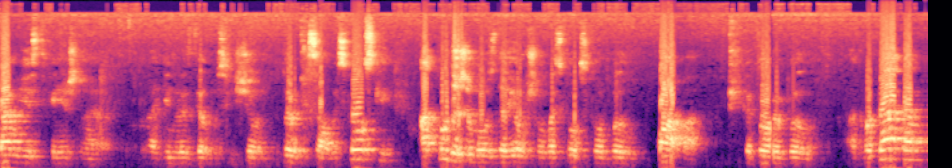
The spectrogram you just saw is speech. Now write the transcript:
Там есть, конечно, один раздел посвящен, который писал Войсковский. Оттуда же мы узнаем, что у Войсковского был папа, который был адвокатом,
